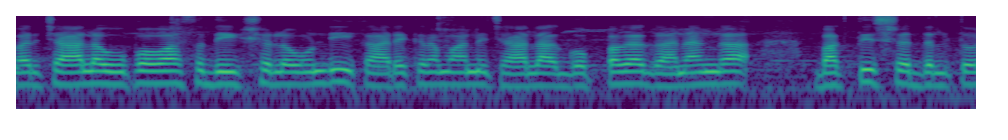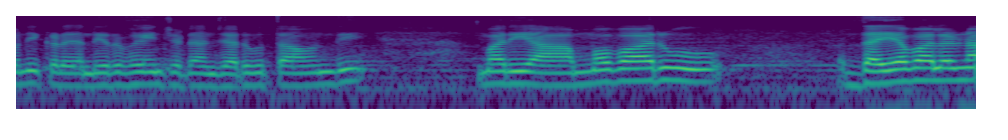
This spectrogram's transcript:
మరి చాలా ఉపవాస దీక్షలో ఉండి ఈ కార్యక్రమాన్ని చాలా గొప్పగా ఘనంగా భక్తి శ్రద్ధలతో ఇక్కడ నిర్వహించడం జరుగుతూ ఉంది. మరి ఆ అమ్మవారు దయ వలన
